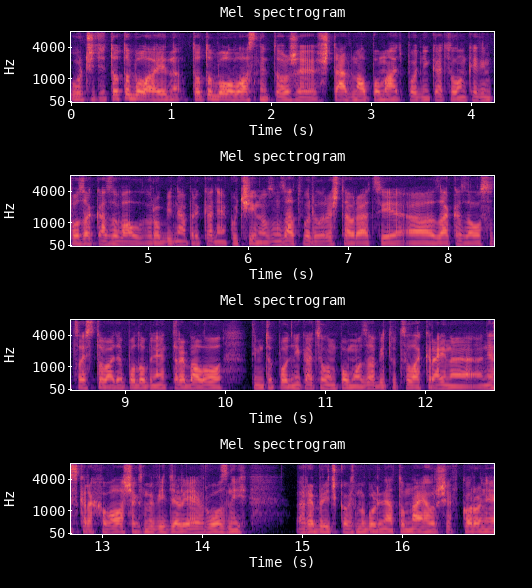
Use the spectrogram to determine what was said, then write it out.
Určite. Toto, bola jedna, toto bolo vlastne to, že štát mal pomáhať podnikateľom, keď im pozakazoval robiť napríklad nejakú činnosť. On zatvoril reštaurácie a zakázalo sa cestovať a podobne. Trebalo týmto podnikateľom pomôcť, aby tu celá krajina neskrachovala. Však sme videli aj v rôznych rebríčkoch sme boli na tom najhoršie v korone,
